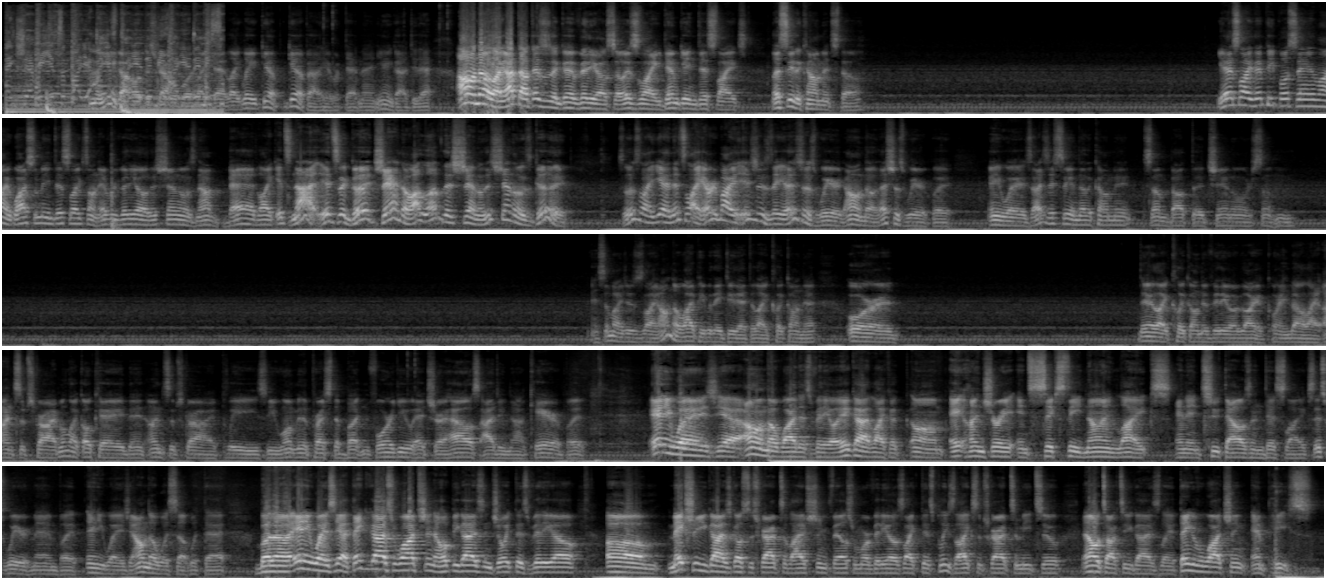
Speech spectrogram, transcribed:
I mean, you ain't gotta hold the Scrabble board like that. Like, like, get up, get up out of here with that, man. You ain't gotta do that. I don't know. Like, I thought this was a good video, so it's like them getting dislikes. Let's see the comments though. Yeah, it's like there people saying like, why so many dislikes on every video? This channel is not bad. Like, it's not. It's a good channel. I love this channel. This channel is good. So it's like, yeah, and it's like everybody. It's just, yeah, it's just weird. I don't know. That's just weird. But, anyways, I just see another comment, something about the channel or something. And somebody just like, I don't know why people they do that. They like click on that or they're like click on the video like or about like unsubscribe. I'm like, okay, then unsubscribe, please. You want me to press the button for you at your house? I do not care, but anyways, yeah, I don't know why this video it got like a um 869 likes and then 2000 dislikes. It's weird, man, but anyways, yeah, I don't know what's up with that. But uh anyways, yeah, thank you guys for watching. I hope you guys enjoyed this video. Um, make sure you guys go subscribe to Livestream Fails for more videos like this. Please like, subscribe to me too, and I will talk to you guys later. Thank you for watching, and peace.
